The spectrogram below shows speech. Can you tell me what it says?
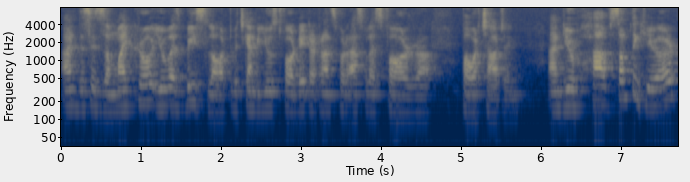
and this is a micro USB slot which can be used for data transfer as well as for uh, power charging. And you have something here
